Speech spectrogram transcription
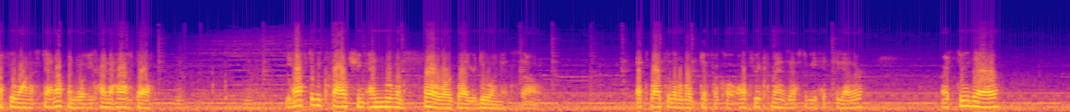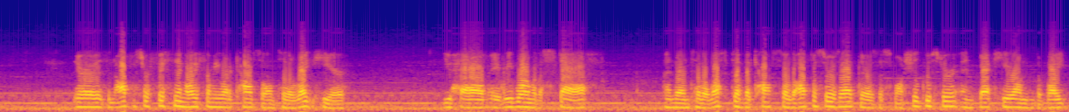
If you want to stand up and do it, you kind of have to you have to be crouching and moving forward while you're doing it, so that's why it's a little more difficult. All three commands have to be hit together. Right through there, there is an officer facing away from you at a council, and to the right here, you have a reborn with a staff, and then to the left of the castle the officer is at, there's a small shield booster, and back here on the right,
